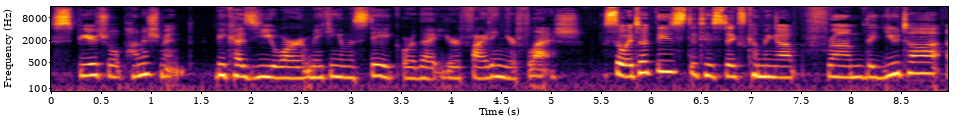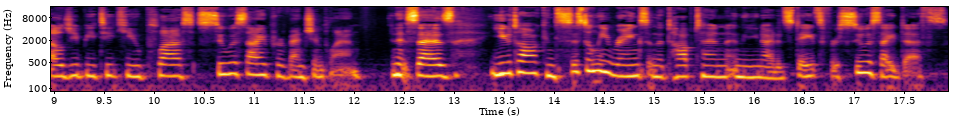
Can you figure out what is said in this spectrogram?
spiritual punishment because you are making a mistake or that you're fighting your flesh. So I took these statistics coming up from the Utah LGBTQ plus suicide prevention plan. And it says Utah consistently ranks in the top 10 in the United States for suicide deaths.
